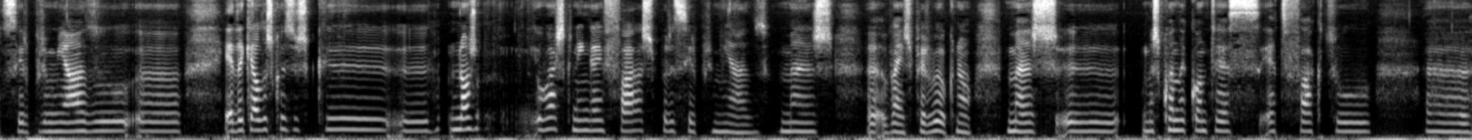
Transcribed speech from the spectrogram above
Ser premiado eh, é daquelas coisas que eh, nós, eu acho que ninguém faz para ser premiado, mas, eh, bem, espero eu que não, mas, mas quando acontece é de facto eh,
